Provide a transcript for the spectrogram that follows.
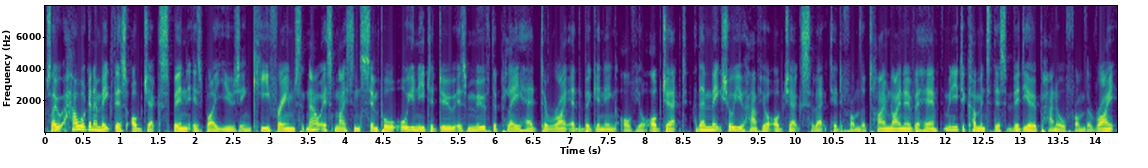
So how we're going to make this object spin is by using keyframes. Now it's nice and simple. All you need to do is move the playhead to right at the beginning of your object and then make sure you have your object selected from the timeline over here. Then we need to come into this video panel from the right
